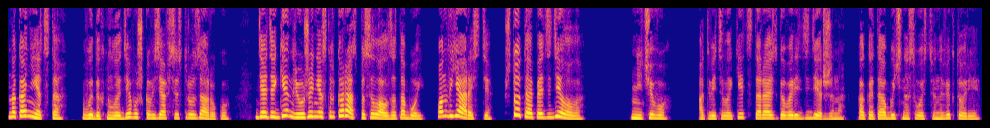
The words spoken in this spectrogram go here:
«Наконец-то!» — выдохнула девушка, взяв сестру за руку. «Дядя Генри уже несколько раз посылал за тобой. Он в ярости. Что ты опять сделала?» «Ничего», — ответила Кит, стараясь говорить сдержанно, как это обычно свойственно Виктории.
